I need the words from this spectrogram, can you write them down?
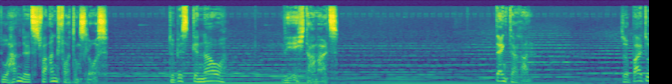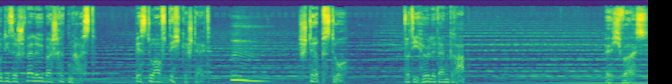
du handelst verantwortungslos. Du bist genau wie ich damals. Denk daran. Sobald du diese Schwelle überschritten hast, bist du auf dich gestellt. Stirbst du, wird die Höhle dein Grab. Ich weiß.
